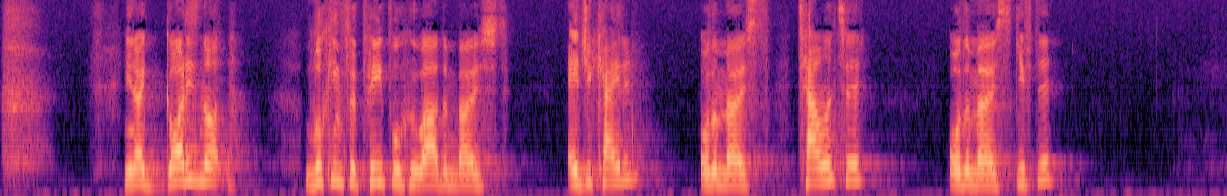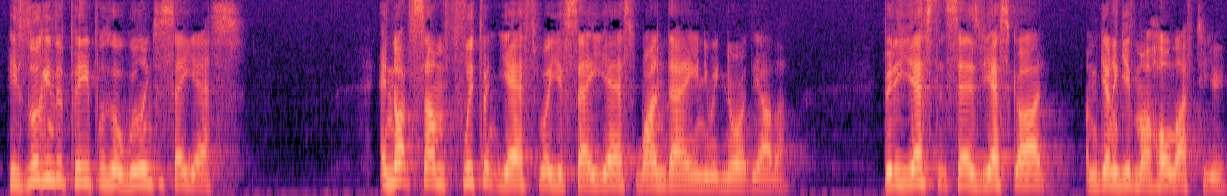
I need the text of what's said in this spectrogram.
You know, God is not looking for people who are the most educated or the most talented or the most gifted. He's looking for people who are willing to say yes. And not some flippant yes where you say yes one day and you ignore it the other. But a yes that says, Yes, God, I'm going to give my whole life to you.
